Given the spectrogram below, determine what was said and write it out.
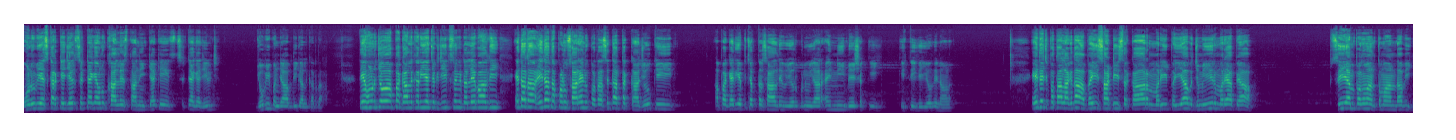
ਉਹਨੂੰ ਵੀ ਇਸ ਕਰਕੇ ਜੇਲ੍ਹ 'ਚ ਸਿੱਟਿਆ ਗਿਆ, ਉਹਨੂੰ ਖਾਲਿਸਤਾਨੀ ਕਹਿ ਕੇ ਸਿੱਟਿਆ ਗਿਆ ਜੇਲ੍ਹ 'ਚ, ਜੋ ਵੀ ਪੰਜਾਬ ਦੀ ਗੱਲ ਕਰਦਾ। ਤੇ ਹੁਣ ਜੋ ਆਪਾਂ ਗੱਲ ਕਰੀਏ ਜਗਜੀਤ ਸਿੰਘ ਡੱਲੇਵਾਲ ਦੀ, ਇਹਦਾ ਤਾਂ ਇਹਦਾ ਤਾਂ ਆਪਾਂ ਨੂੰ ਸਾਰਿਆਂ ਨੂੰ ਪਤਾ, ਸਿੱਧਾ ਧੱਕਾ ਜੋ ਕਿ ਆਪਾਂ ਕਹਿ ਦਈਏ 75 ਸਾਲ ਦੇ ਬਜ਼ੁਰਗ ਨੂੰ ਯਾਰ ਇੰਨੀ ਬੇਸ਼ੱਕੀ ਕੀਤੀ ਗਈ ਉਹਦੇ ਨਾਲ। ਇਹਦੇ 'ਚ ਪਤਾ ਲੱਗਦਾ ਬਈ ਸਾਡੀ ਸਰਕਾਰ ਮਰੀ ਪਈ ਆ, ਜ਼ਮੀਰ ਮਰਿਆ ਪਿਆ। ਸੀਐਮ ਭਗਵੰਤ ਮਾਨ ਦਾ ਵੀ।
